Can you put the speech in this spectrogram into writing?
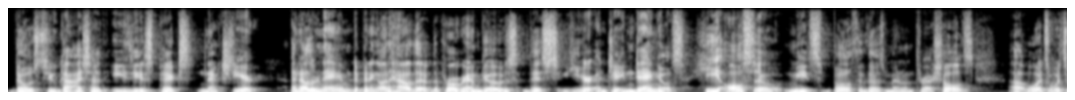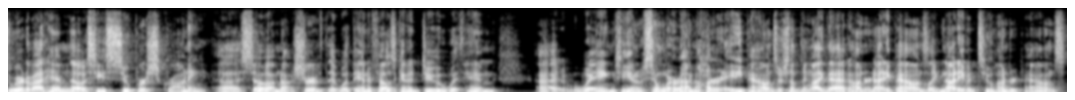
those two guys are the easiest picks next year. Another name, depending on how the, the program goes this year, and Jayden Daniels. He also meets both of those minimum thresholds. Uh, what's what's weird about him though is he's super scrawny. Uh, so I'm not sure if the, what the NFL is going to do with him uh, weighing you know somewhere around 180 pounds or something like that, 190 pounds, like not even 200 pounds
